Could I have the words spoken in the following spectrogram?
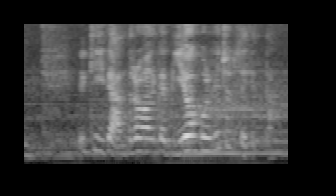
이렇게 입에 안 들어가니까 미역을 해줘도 되겠다.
